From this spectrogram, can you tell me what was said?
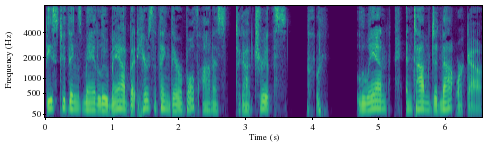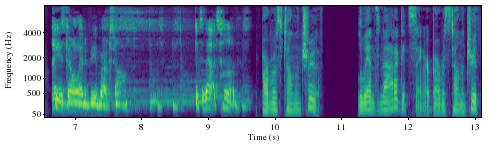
these two things made Lou mad, but here's the thing they were both honest to God truths. Luann and Tom did not work out. Please don't let it be about Tom. It's about Tom. Barbara was telling the truth. Luann's not a good singer. Barbara's telling the truth.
